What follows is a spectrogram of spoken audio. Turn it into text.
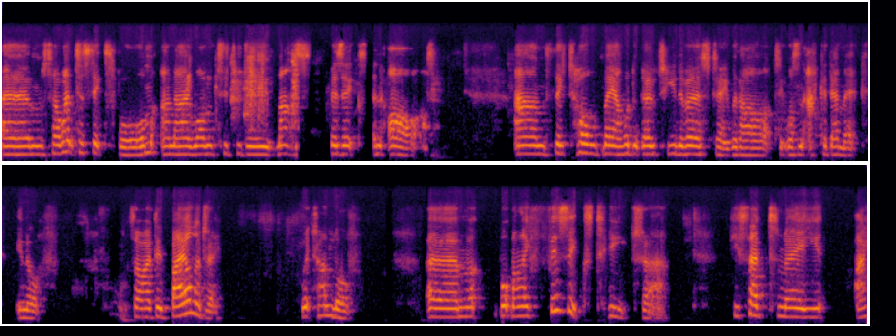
Um, so I went to sixth form and I wanted to do maths, physics, and art and they told me I wouldn't go to university with art, it wasn't academic enough. So I did biology, which I love. Um, but my physics teacher, he said to me, I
